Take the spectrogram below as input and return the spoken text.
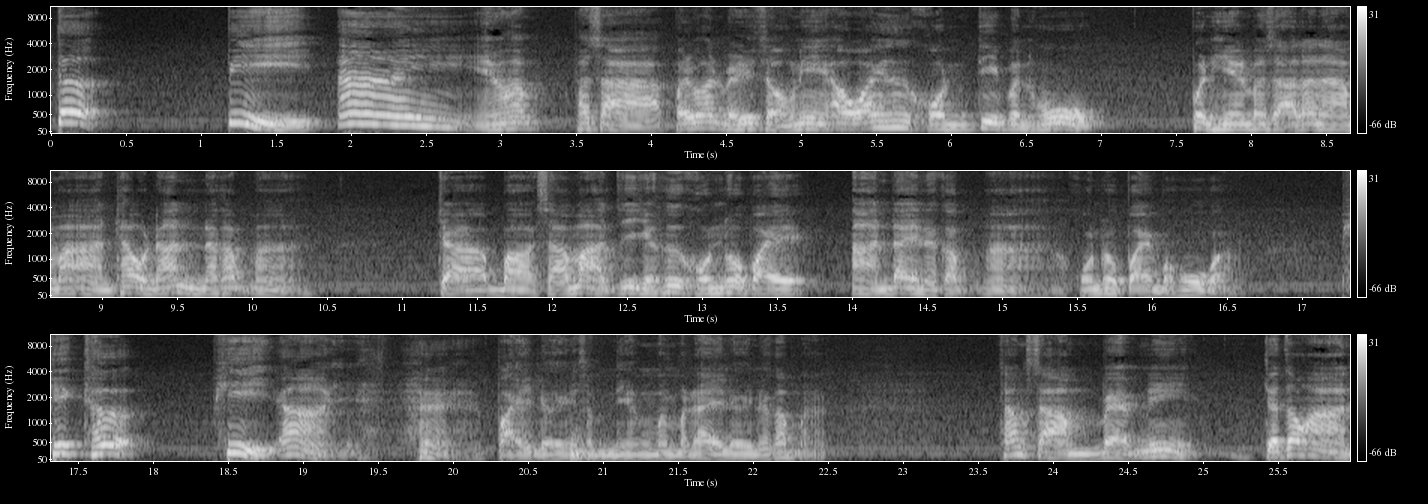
เตอร์ปีอ้ายเห็นไหมครับ ภาษาปริวัติแบบที่สองนี่เอาไว้ให้คนที่เป็นหู้เพื่อนเฮียนภาษาละนามาอ่านเท่านั้นนะครับอ่าจะบ่สามารถที่จะคือคนทั่วไปอ่านได้นะครับอ่าคนทั่วไปบ่ฮู้ว่าพิกเธอร์พี่อ้าย ไปเลยสำเนียงมันมาได้เลยนะครับทั้งสามแบบนี้จะต้องอ่าน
